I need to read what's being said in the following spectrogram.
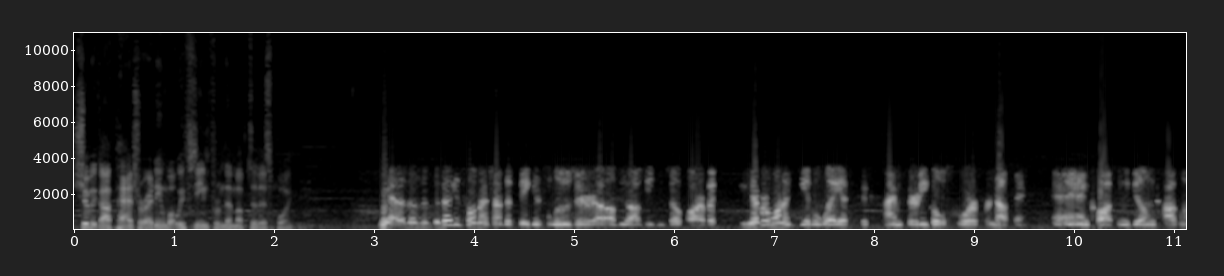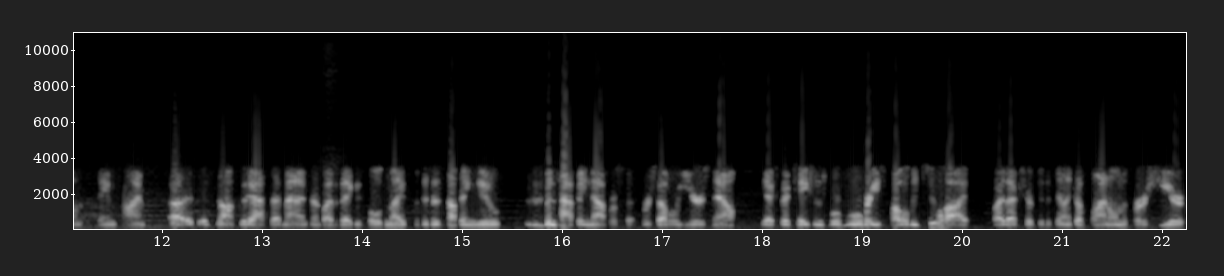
shipping off Pacioretty and what we've seen from them up to this point? Yeah, the, the, Vegas Golden Knights are not the biggest loser of the offseason so far, but you never want to give away a six-time 30-goal scorer for nothing and, and costing Dylan Coghlan at the same time. Uh, it, it's not good asset management by the Vegas Golden Knights, but this is nothing new. This has been happening now for, for several years now. The expectations were, were raised probably too high by that trip to the Stanley Cup final in the first year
